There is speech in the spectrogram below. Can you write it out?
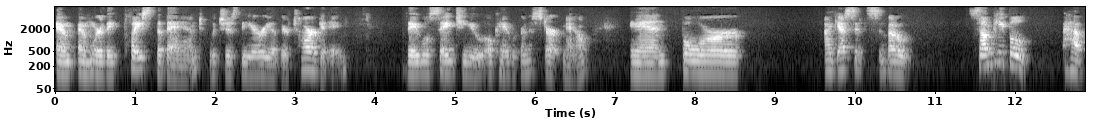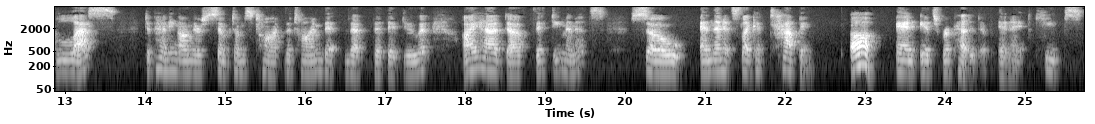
and, and where they place the band, which is the area they're targeting, they will say to you, okay, we're going to start now. And for, I guess it's about, some people have less depending on their symptoms, time, the time that, that, that they do it. I had uh, 50 minutes. So, and then it's like a tapping Oh, and it's repetitive and it keeps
